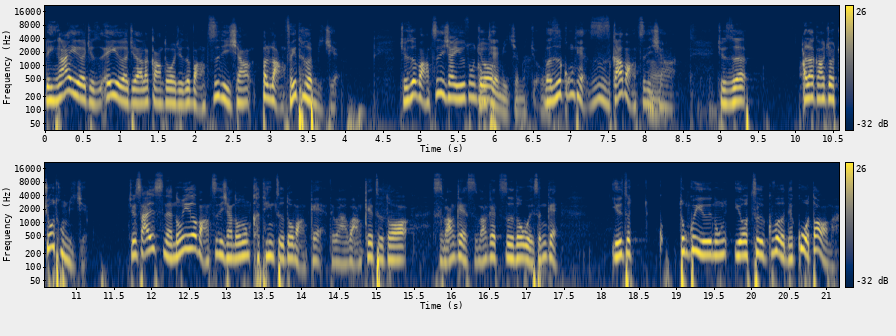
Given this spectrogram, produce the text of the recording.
另外一个就是还有个就阿拉讲到个就是房子里向被浪费脱个面积，就是房子里向有种叫公摊面积嘛，勿是公摊，是自家房子里向个，就是阿拉讲叫交通面积，就啥意思呢？侬一个房子里向侬从客厅走到房间，对伐？房间走到厨房间，厨房间走到卫生间，有只总归有侬要走过个那过道嘛，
